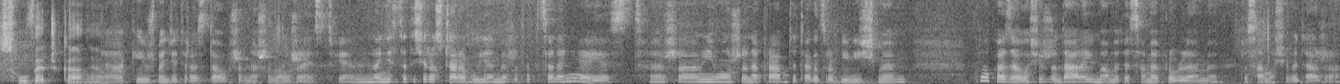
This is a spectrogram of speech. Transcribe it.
Słóweczka, nie? Tak, i już będzie teraz dobrze w naszym małżeństwie. No i niestety się rozczarowujemy, że tak wcale nie jest, że mimo, że naprawdę tak zrobiliśmy, no okazało się, że dalej mamy te same problemy. To samo się wydarza.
